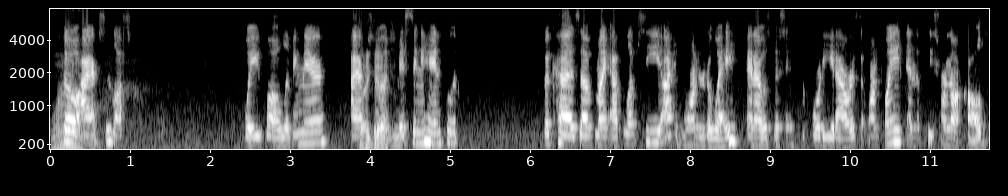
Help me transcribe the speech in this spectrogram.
wow. So I actually lost weight while living there. I actually guess. went missing a handful of because of my epilepsy. I had wandered away and I was missing for 48 hours at one point, and the police were not called.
